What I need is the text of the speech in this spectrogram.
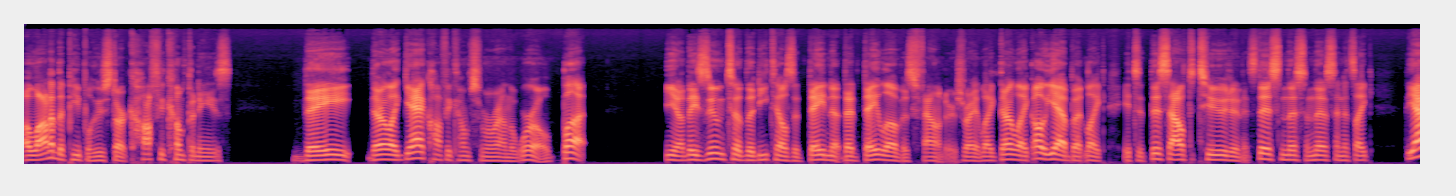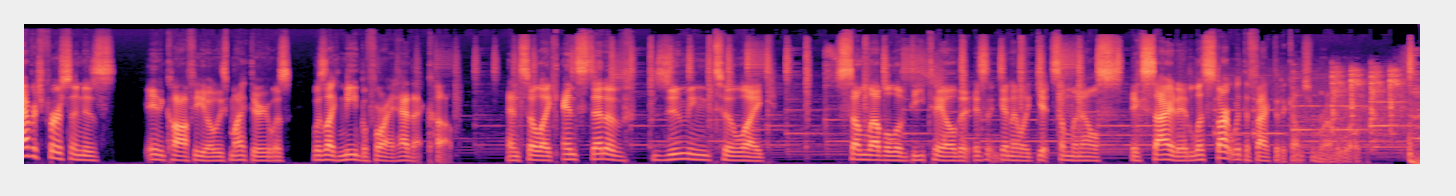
a lot of the people who start coffee companies, they they're like, yeah, coffee comes from around the world, but you know, they zoom to the details that they know that they love as founders, right? Like they're like, oh yeah, but like it's at this altitude and it's this and this and this, and it's like the average person is in coffee, at least my theory was was like me before I had that cup. And so like instead of zooming to like some level of detail that isn't gonna like get someone else excited, let's start with the fact that it comes from around the world.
